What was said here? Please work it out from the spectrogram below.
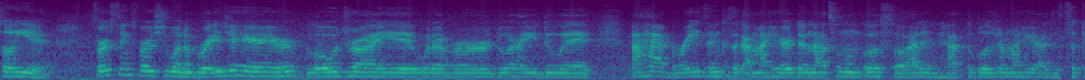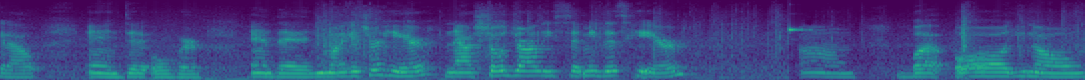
so yeah. First things first you want to braid your hair blow dry it whatever do it how you do it. I had braids in because i got my hair done not too long ago so i didn't have to blow dry my hair. I just took it out and did it over. And then you want to get your hair. Now show Charlie sent me this hair. Um but all you know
